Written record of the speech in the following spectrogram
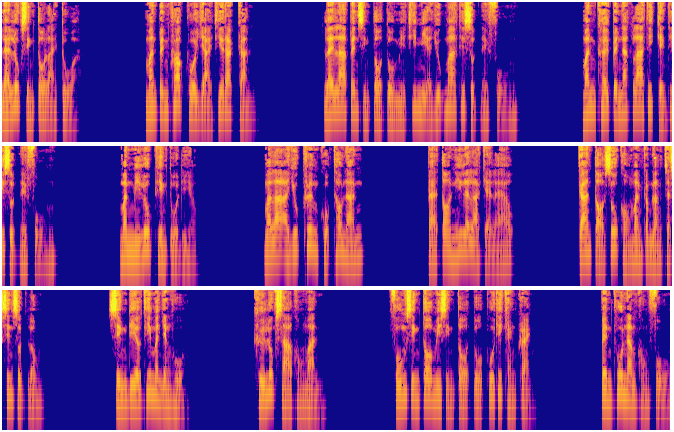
และลูกสิงโตหลายตัว มันเป็นครอบครัวใหญ่ที่รักกัน ไลลาเป็นสิงโตตัวมีที่มีอายุมากที่สุดในฝูง มันเคยเป็นนักล่าที่เก่งที่สุดในฝูง มันมีลูกเพียงตัวเดียว มาลาอายุครึ่งขวบเท่านั้น แต่ตอนนี้ไลลาแก่แล้ว การต่อสู้ของมันกำลังจะสิ้นสุดลง สิ่งเดียวที่มันยังห่วง คือลูกสาวของมัน ฝูงสิงโตมีสิงโตตัวผู้ที่แข็งแกร่ง เป็นผู้นำของฝูง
